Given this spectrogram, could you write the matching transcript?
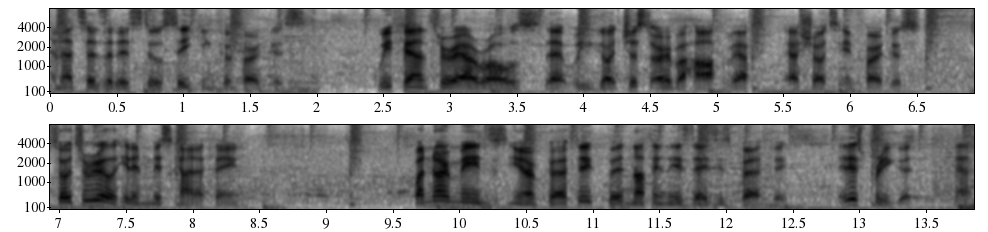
and that says that it's still seeking for focus. We found through our rolls that we got just over half of our, our shots in focus. So it's a real hit and miss kind of thing. By no means, you know, perfect, but nothing these days is perfect. It is pretty good, yeah.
